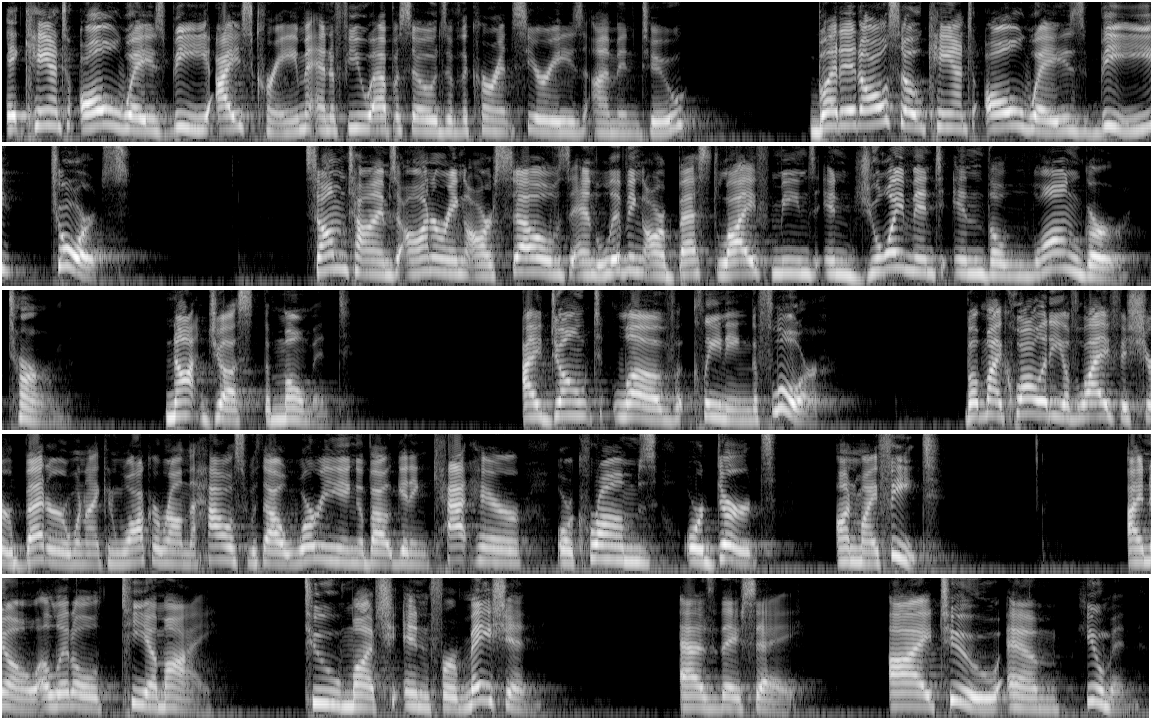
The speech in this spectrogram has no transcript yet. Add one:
It can't always be ice cream and a few episodes of the current series I'm into, but it also can't always be chores. Sometimes honoring ourselves and living our best life means enjoyment in the longer term not just the moment. I don't love cleaning the floor, but my quality of life is sure better when I can walk around the house without worrying about getting cat hair or crumbs or dirt on my feet. I know, a little TMI, too much information, as they say. I too am human.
